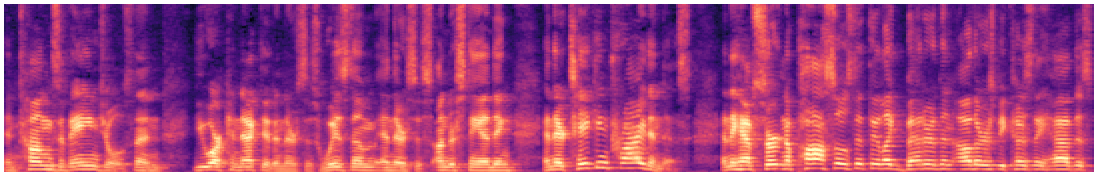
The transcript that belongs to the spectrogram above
in tongues of angels, then you are connected, and there's this wisdom and there's this understanding, and they're taking pride in this. And they have certain apostles that they like better than others because they have this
